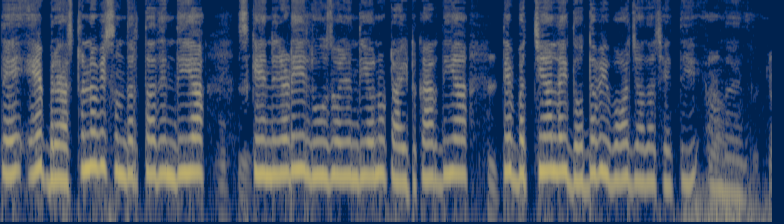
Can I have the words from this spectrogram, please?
ਤੇ ਇਹ ਬ੍ਰੈਸਟ ਨੂੰ ਵੀ ਸੁੰਦਰਤਾ ਦਿੰਦੀ ਆ ਸਕਿਨ ਜਿਹੜੀ ਲੂਜ਼ ਹੋ ਜਾਂਦੀ ਆ ਉਹਨੂੰ ਟਾਈਟ ਕਰਦੀ ਆ ਤੇ ਬੱਚਿਆਂ ਲਈ ਦੁੱਧ ਵੀ ਬਹੁਤ ਜ਼ਿਆਦਾ ਛੇਤੀ ਆਉਂਦਾ ਹੈ। ਕੀ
